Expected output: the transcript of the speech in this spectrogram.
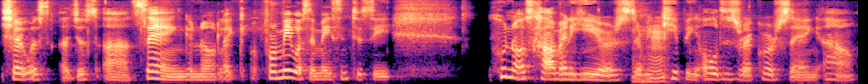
Sherry was uh, just uh, saying, you know, like for me, it was amazing to see. Who knows how many years they've been keeping all these records, saying, oh,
